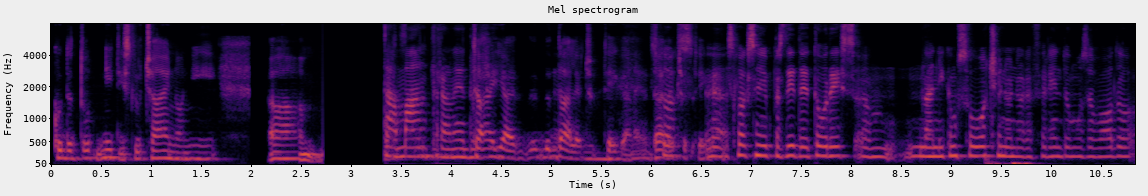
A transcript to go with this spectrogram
Tako da to niti slučajno ni. Um, Ta mantra, ne, da je ja, daleč od tega. Sploh se mi pa zdi, da je to res um, na nekem soočenju na referendumu za vodo.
